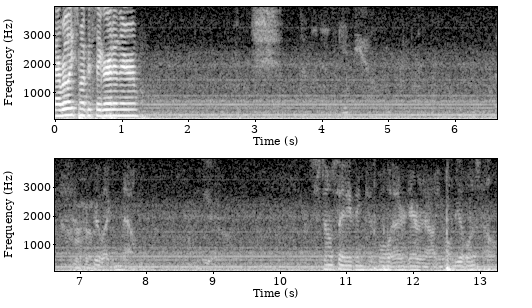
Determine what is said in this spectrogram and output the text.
Can I really smoke a cigarette in there? I'm not asking you. You're like, no. Just don't say anything because we'll air air it out. You won't be able to tell.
